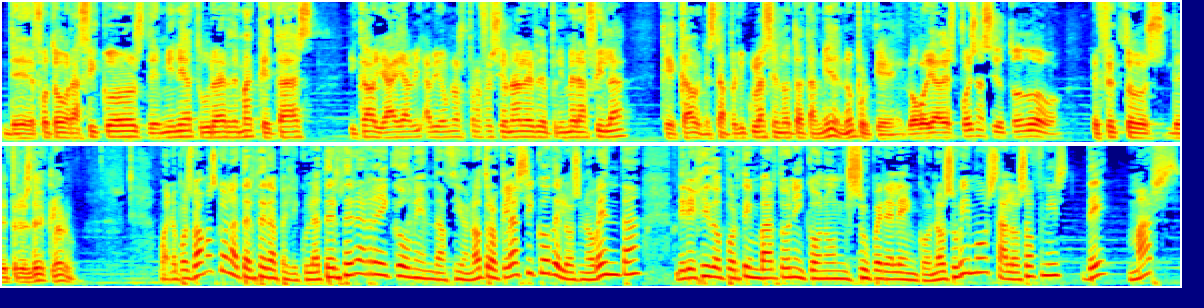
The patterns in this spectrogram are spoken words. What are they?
de fotográficos, de miniaturas, de maquetas. Y claro, ya, había- había unos profesionales de primera fila que, claro, en esta película se nota también, ¿no? Porque luego ya después ha sido todo efectos de 3D, claro. Bueno, pues vamos con la tercera película, tercera recomendación, otro clásico de los 90, dirigido por Tim Burton y con un super elenco. Nos subimos a los ovnis de Mars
